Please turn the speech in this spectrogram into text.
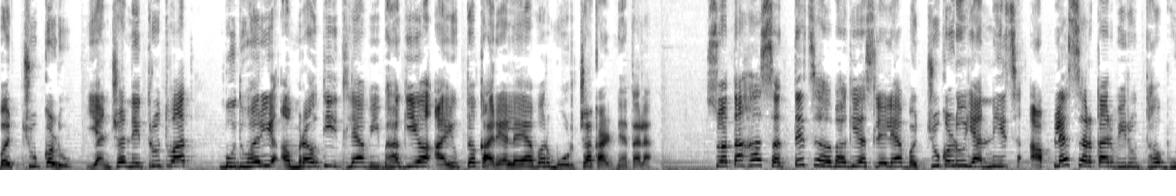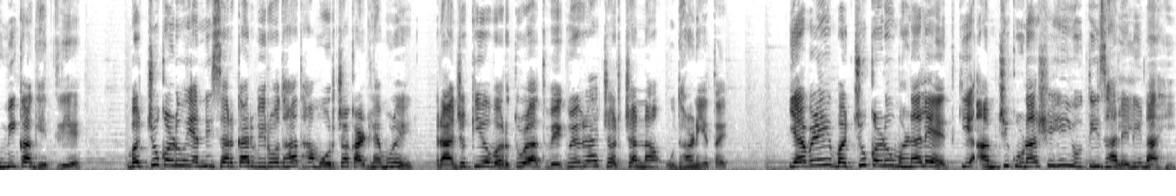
बच्चू कडू यांच्या नेतृत्वात बुधवारी अमरावती इथल्या विभागीय आयुक्त कार्यालयावर मोर्चा काढण्यात आला. स्वतः सत्तेत सहभागी असलेल्या बच्चू कडू यांनीच आपल्या सरकारविरुद्ध भूमिका घेतली आहे बच्चू कडू यांनी सरकार विरोधात हा मोर्चा काढल्यामुळे राजकीय वर्तुळात वेगवेगळ्या चर्चांना उधाण येत आहे यावेळी बच्चू कडू म्हणाले आहेत की आमची कुणाशीही युती झालेली नाही.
